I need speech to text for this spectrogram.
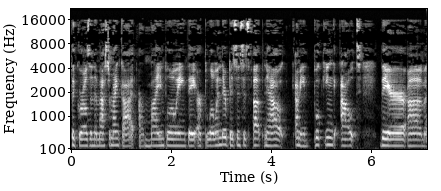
the girls in the mastermind got are mind blowing. They are blowing their businesses up now. I mean, booking out their um,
